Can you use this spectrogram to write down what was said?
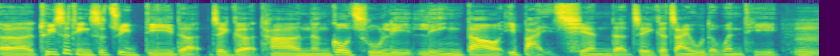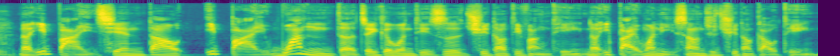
呃，推事庭是最低的，这个它能够处理零到一百千的这个债务的问题。嗯，那一百千到一百万的这个问题是去到地方庭，那一百万以上就去到高庭。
